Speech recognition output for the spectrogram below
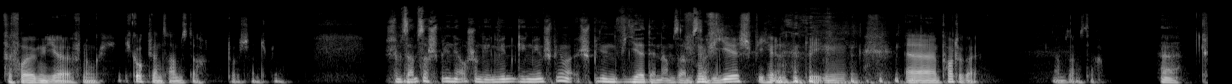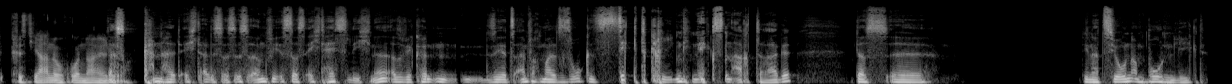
verfolgen, die Eröffnung. Ich, ich gucke dann Samstag Deutschland spielen. Stimmt, Samstag spielen ja auch schon. Gegen wen, gegen wen spielen, wir, spielen wir denn am Samstag? Wir spielen gegen äh, Portugal am Samstag. Cristiano Ronaldo. Das kann halt echt alles. Das ist irgendwie ist das echt hässlich, ne? Also wir könnten sie jetzt einfach mal so gesickt kriegen die nächsten acht Tage, dass äh, die Nation am Boden liegt.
